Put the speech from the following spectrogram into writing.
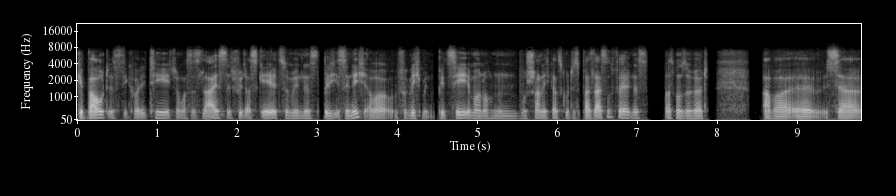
gebaut ist, die Qualität und was es leistet, für das Geld zumindest. Billig ist sie nicht, aber verglichen mit dem PC immer noch ein wahrscheinlich ganz gutes Preis-Leistungs-Verhältnis, was man so hört. Aber äh, ist ja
